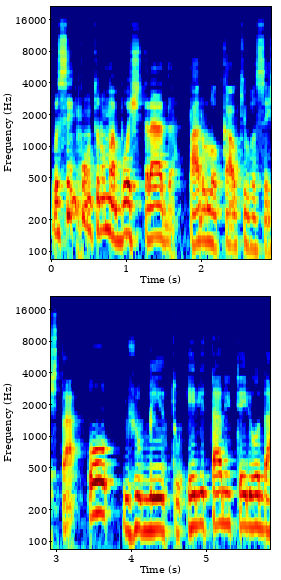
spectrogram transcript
você encontrou uma boa estrada para o local que você está? O jumento, ele está no interior da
